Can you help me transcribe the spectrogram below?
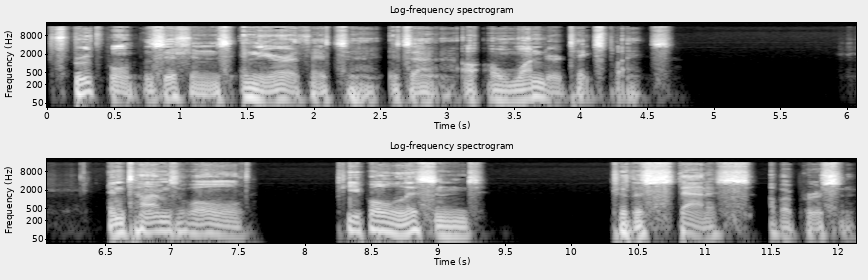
fruitful positions in the earth, it's a, it's a, a wonder takes place. In times of old, people listened to the status of a person.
